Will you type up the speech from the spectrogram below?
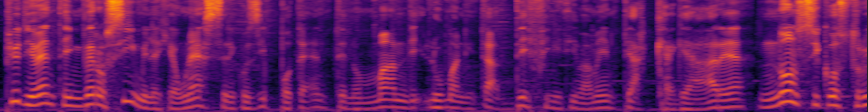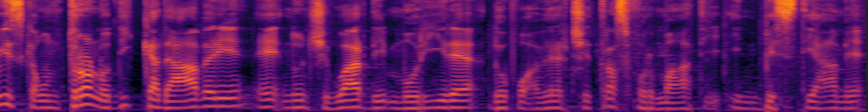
più diventa inverosimile che un essere così potente non mandi l'umanità definitivamente a cagare, non si costruisca un trono di cadaveri e non ci guardi morire dopo averci trasformati in bestiame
